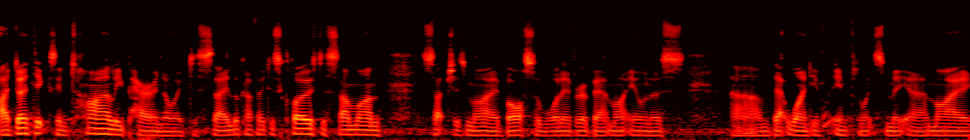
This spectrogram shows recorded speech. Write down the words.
I don't think it's entirely paranoid to say, look, if I disclose to someone, such as my boss or whatever, about my illness, um, that won't influence me, uh, my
